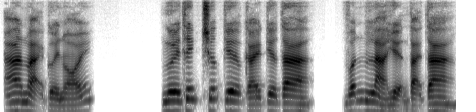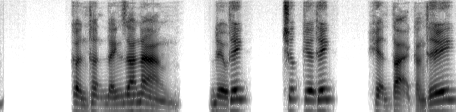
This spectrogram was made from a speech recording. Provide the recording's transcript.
An lại cười nói. Ngươi thích trước kia cái kia ta, vẫn là hiện tại ta. Cẩn thận đánh giá nàng, đều thích, trước kia thích, hiện tại càng thế.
